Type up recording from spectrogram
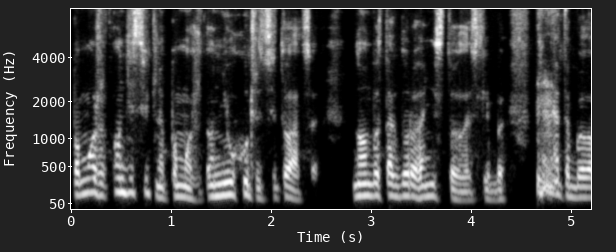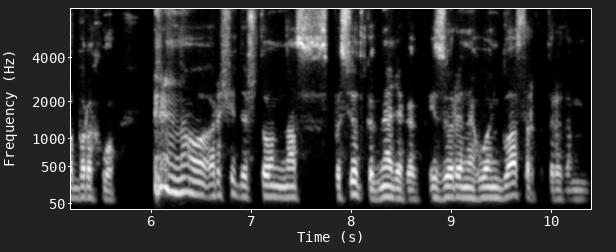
поможет. Он действительно поможет, он не ухудшит ситуацию. Но он бы так дорого не стоил, если бы это было барахло. Но рассчитывать, что он нас спасет, как, знаете, как изоренный огонь бластер, который там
